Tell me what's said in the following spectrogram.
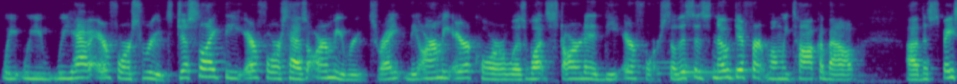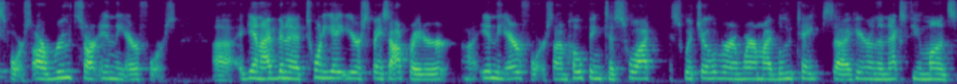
we we we have Air Force roots, just like the Air Force has Army roots, right? The Army Air Corps was what started the Air Force. So this is no different when we talk about uh, the Space Force. Our roots are in the Air Force. Uh, again, I've been a 28 year space operator uh, in the Air Force. I'm hoping to swat, switch over and wear my blue tapes uh, here in the next few months.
